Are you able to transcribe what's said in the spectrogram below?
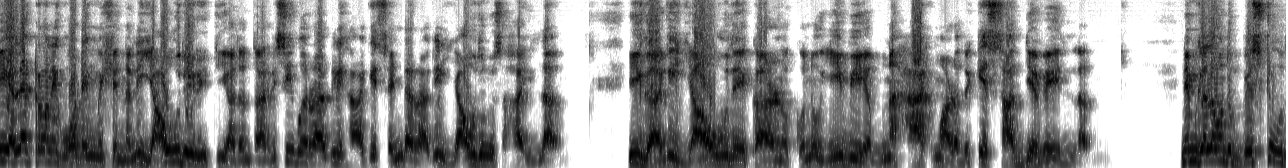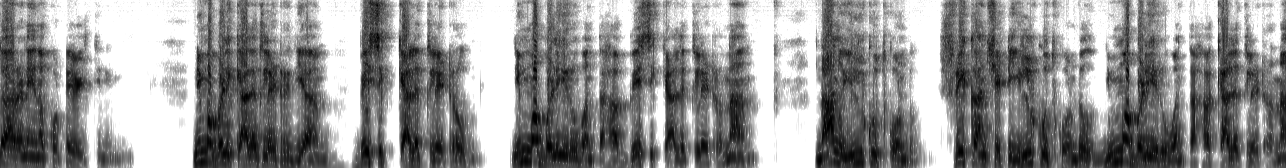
ಈ ಎಲೆಕ್ಟ್ರಾನಿಕ್ ವೋಟಿಂಗ್ ಮೆಷಿನ್ನಲ್ಲಿ ಯಾವುದೇ ರೀತಿಯಾದಂತಹ ರಿಸೀವರ್ ಆಗ್ಲಿ, ಹಾಗೆ ಸೆಂಡರ್ ಆಗ್ಲಿ ಯಾವುದನ್ನು ಸಹ ಇಲ್ಲ. ಹೀಗಾಗಿ ಯಾವುದೇ ಕಾರಣಕ್ಕೂ ಇ ವಿ ಎಂ ನ ಹ್ಯಾಕ್ ಮಾಡೋದಕ್ಕೆ ಸಾಧ್ಯವೇ ಇಲ್ಲ. ನಿಮ್ಗೆಲ್ಲ ಒಂದು ಬೆಸ್ಟ್ ಉದಾಹರಣೆಯನ್ನು ಕೊಟ್ಟು ಹೇಳ್ತೀನಿ. ನಿಮ್ಮ ಬಳಿ ಕ್ಯಾಲ್ಕುಲೇಟರ್ ಇದೆಯಾ? ಬೇಸಿಕ್ ಕ್ಯಾಲ್ಕುಲೇಟರ್ ನಿಮ್ಮ ಬಳಿ ಇರುವಂತಹ ಬೇಸಿಕ್ ಕ್ಯಾಲ್ಕುಲೇಟರ್ನ ನಾನು ಇಲ್ಲಿ ಕೂತ್ಕೊಂಡು, ಶ್ರೀಕಾಂತ್ ಶೆಟ್ಟಿ ಇಲ್ಲಿ ಕೂತ್ಕೊಂಡು ನಿಮ್ಮ ಬಳಿ ಇರುವಂತಹ ಕ್ಯಾಲ್ಕುಲೇಟರ್ನ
